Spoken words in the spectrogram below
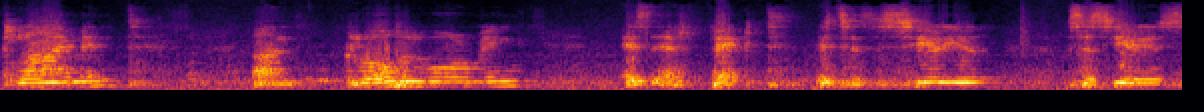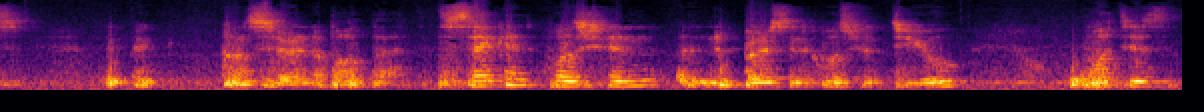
climate and global warming is effect. It's a serious, it's a serious concern about that. The second question, a personal question to you, what is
